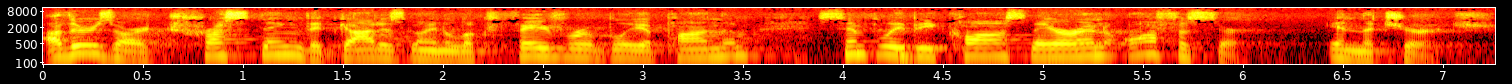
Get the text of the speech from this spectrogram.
Others are trusting that God is going to look favorably upon them simply because they are an officer in the church,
